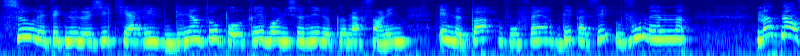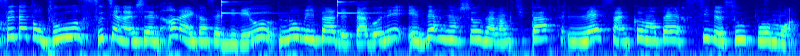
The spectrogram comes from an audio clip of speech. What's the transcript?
sur les technologies qui arrivent bientôt pour révolutionner le commerce en ligne et ne pas vous faire dépasser vous-même. Maintenant, c'est à ton tour. Soutiens la chaîne en likant cette vidéo. N'oublie pas de t'abonner. Et dernière chose avant que tu partes, laisse un commentaire ci-dessous pour moi.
